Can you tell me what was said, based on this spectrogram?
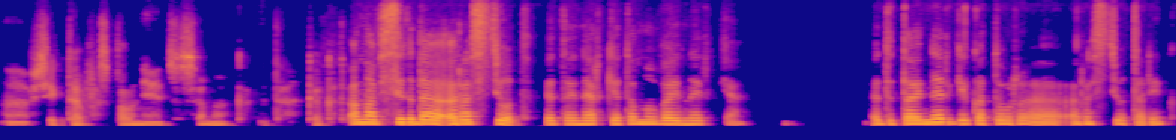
она всегда восполняется сама, как это? Как это? Она всегда растет, эта энергия, это новая энергия. Это та энергия, которая растет, Олег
